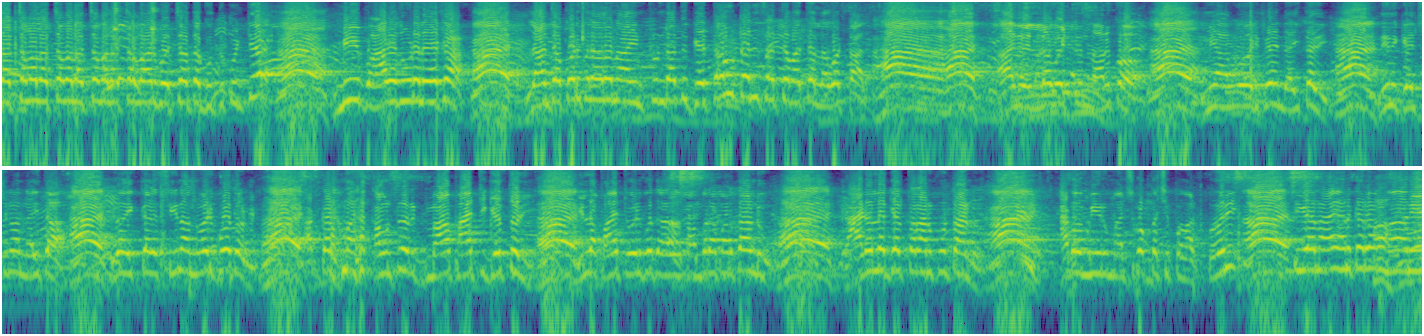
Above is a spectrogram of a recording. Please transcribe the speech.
లచ్చవ లచ్చవ లచ్చవ లచ్చవ అని వచ్చేంత గుద్దుకుంటే. మీ బాధ చూడలేక. లంచ కొడుకులలో నా ఇంట్లుండద్దు గెట్ అవుట్ అని సత్యవతి. ఆ. అది వెళ్ళగొట్టింది అనుకో. మీ అవ్వ ఓడిపోయింది అవుతుంది. నేను గెలిచిన అయితా ఇక్కడ సీనా ఓడిపోతాడు. అక్కడ మన కౌన్సిలర్ మా పార్టీ గెలుతుంది. ఇలా పార్టీ ఓడిపోతే అలా సంబరపడతాడు ఆ. గాడోళ్ళకి గెలుతారు అనుకుంటాడు. అగో మీరు మనిషికి ఒక్క చిప్ప పట్టుకొని. ఇక నా వెనకరమ్మా అని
